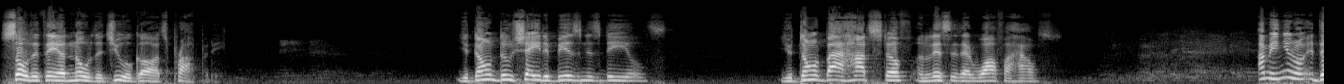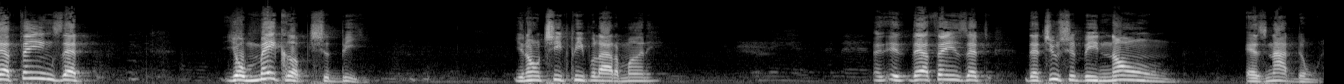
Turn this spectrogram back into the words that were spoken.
so that they'll know that you are God's property. You don't do shady business deals. You don't buy hot stuff unless it's at Waffle House. I mean, you know, there are things that your makeup should be. You don't cheat people out of money. It, it, there are things that, that you should be known as not doing.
